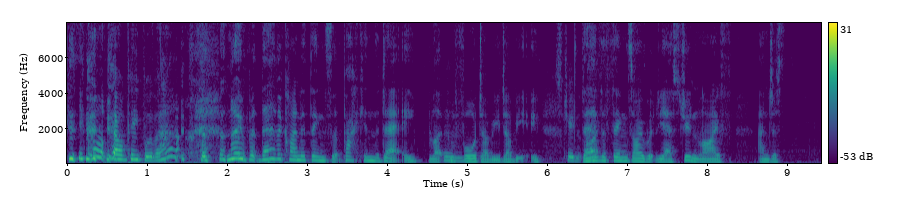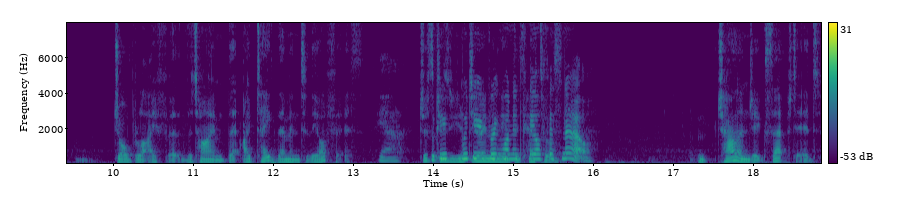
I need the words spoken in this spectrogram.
you can't tell people that. no, but they're the kind of things that back in the day, like Mm. before WW, Student they're life. the things I would, yeah, student life and just job life at the time that I'd take them into the office. yeah. Just Would because you, you, would you, only bring one the into the office now? Challenge accepted.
